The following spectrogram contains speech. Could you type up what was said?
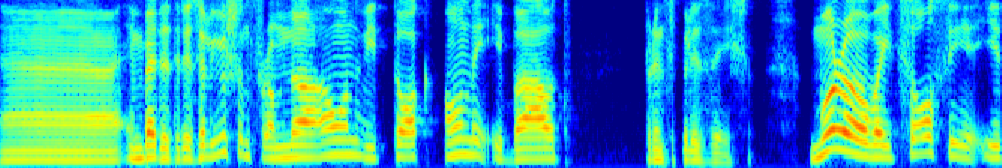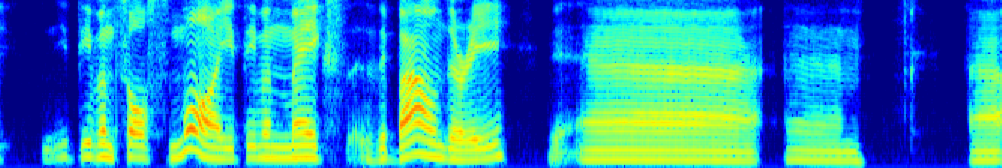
uh, embedded resolution. From now on, we talk only about principalization. Moreover, it's also it it even solves more. It even makes the boundary uh, um, uh,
